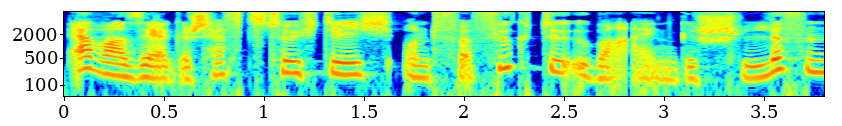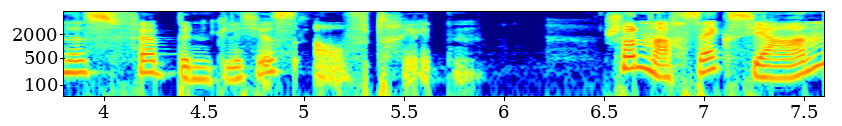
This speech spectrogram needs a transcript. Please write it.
Er war sehr geschäftstüchtig und verfügte über ein geschliffenes, verbindliches Auftreten. Schon nach sechs Jahren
